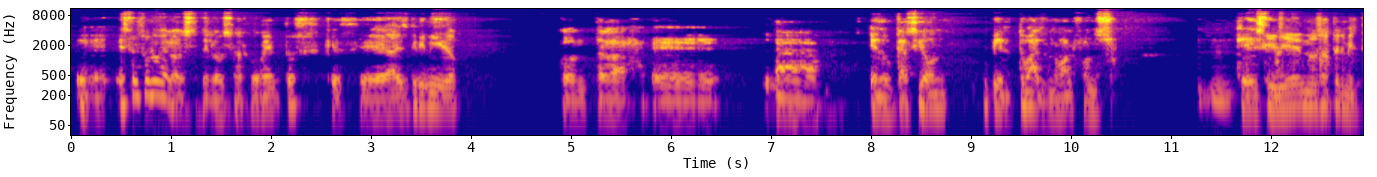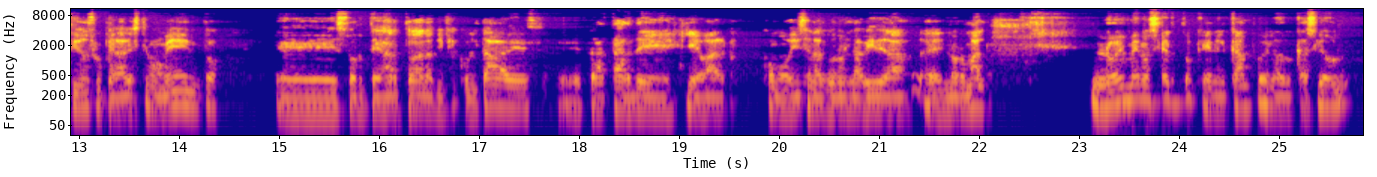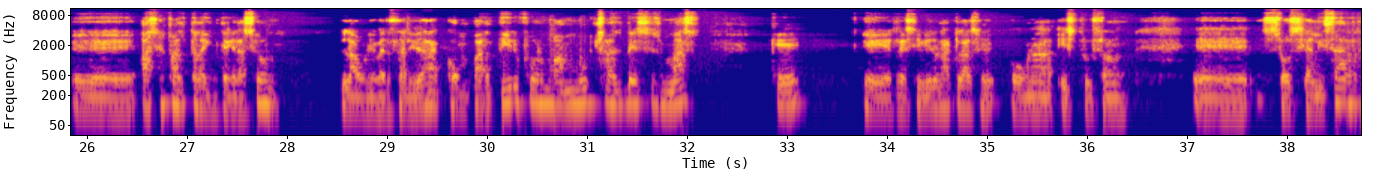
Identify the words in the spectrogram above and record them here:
Eh, ese es uno de los, de los argumentos que se ha esgrimido contra eh, la educación virtual, ¿no, Alfonso? Que si bien nos ha permitido superar este momento, eh, sortear todas las dificultades, eh, tratar de llevar, como dicen algunos, la vida normal. No es menos cierto que en el campo de la educación hace falta la integración, la universalidad, compartir forma muchas veces más que eh, recibir una clase o una instrucción, eh, socializar,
